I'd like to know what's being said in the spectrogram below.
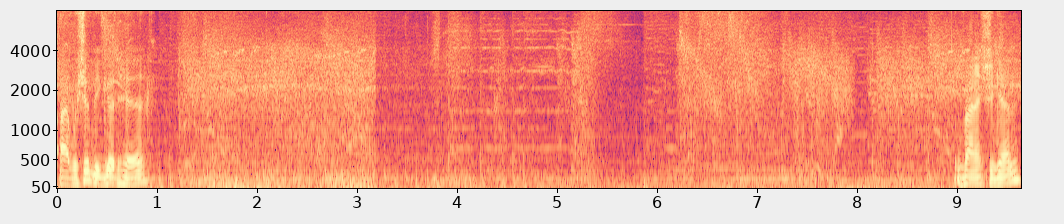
Alright, we should be good here. Vanish again.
